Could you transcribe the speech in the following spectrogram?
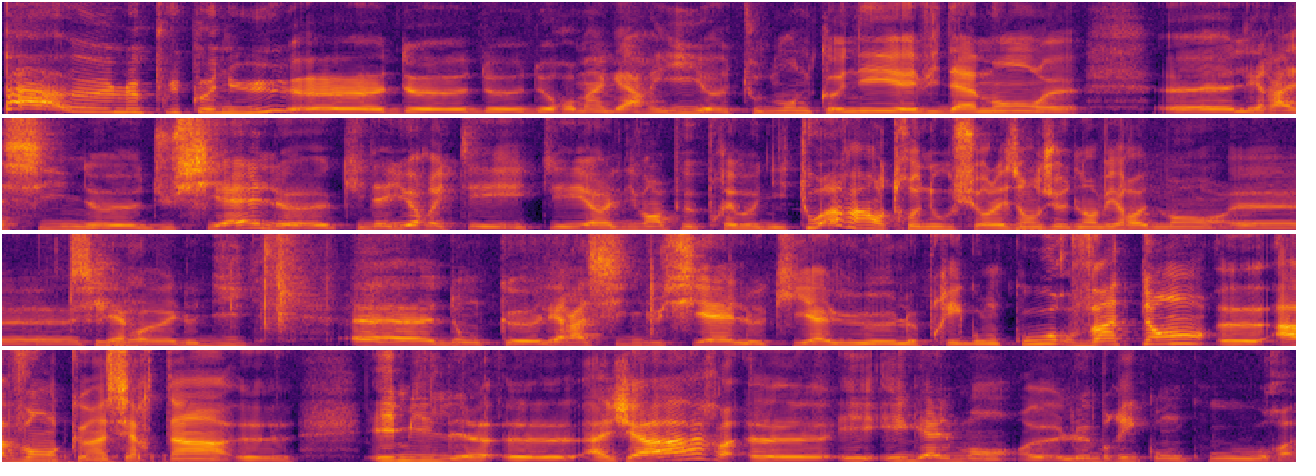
pas euh, le plus connu de, de, Romain Gary. tout le monde connaît évidemment les racines du ciel, qui d'ailleurs était, était un livre un peu prémonitoire hein, entre nous sur les enjeux de l'environnement, chère Elodie. Euh, donc euh, Les Racines du Ciel qui a eu euh, le prix Goncourt, 20 ans avant qu'un certain Émile Ajar ait également le prix Goncourt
